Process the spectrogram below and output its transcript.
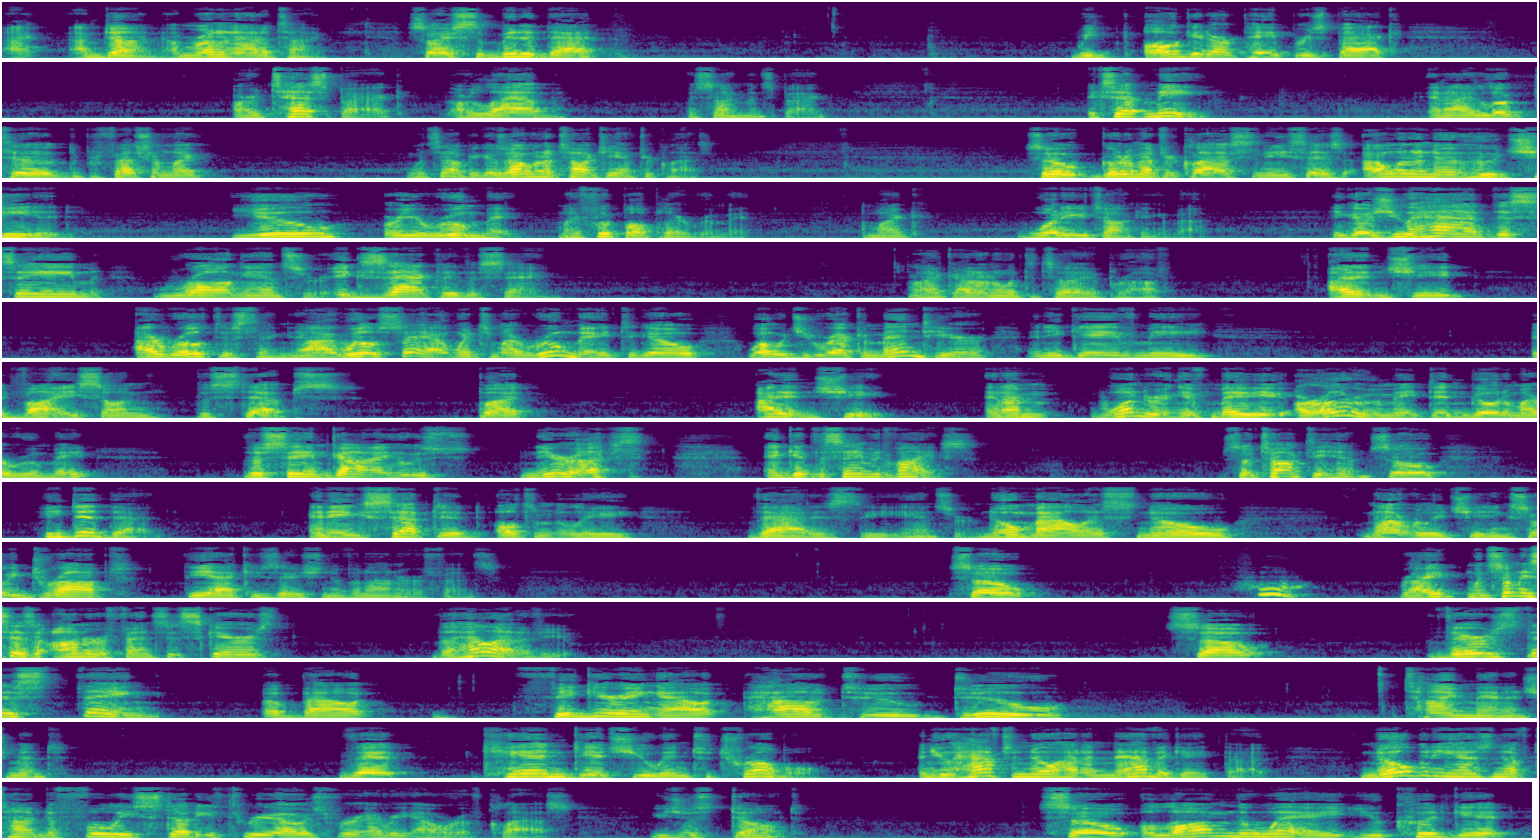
I, I'm done. I'm running out of time. So I submitted that. We all get our papers back, our tests back, our lab assignments back except me. And I looked to the professor, I'm like, what's up? Because I want to talk to you after class. So go to him after class and he says, I want to know who cheated, you or your roommate, my football player roommate. I'm like, what are you talking about? He goes, you had the same wrong answer, exactly the same. Like, I don't know what to tell you, prof. I didn't cheat. I wrote this thing. Now, I will say, I went to my roommate to go, What would you recommend here? And he gave me advice on the steps, but I didn't cheat. And I'm wondering if maybe our other roommate didn't go to my roommate, the same guy who's near us, and get the same advice. So talk to him. So he did that. And he accepted ultimately that is the answer. No malice, no not really cheating. So he dropped the accusation of an honor offense. So, whew, right? When somebody says honor offense, it scares the hell out of you. So, there's this thing about figuring out how to do time management that can get you into trouble. And you have to know how to navigate that. Nobody has enough time to fully study three hours for every hour of class. You just don't. So, along the way, you could get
